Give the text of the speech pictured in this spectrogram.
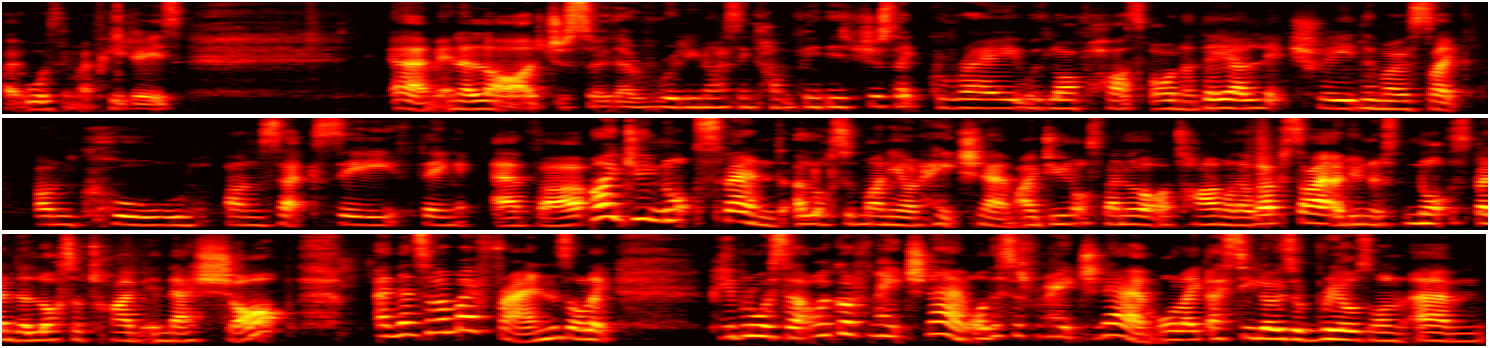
I always get my PJs um, in a large, just so they're really nice and comfy. These are just like grey with love hearts on. They are literally the most like uncool, unsexy thing ever. I do not spend a lot of money on H&M. I do not spend a lot of time on their website. I do not spend a lot of time in their shop. And then some of my friends or like people always say, oh, I got it from H&M, or this is from H&M, or like I see loads of reels on um,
